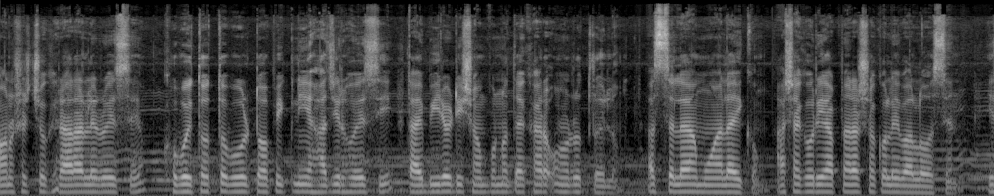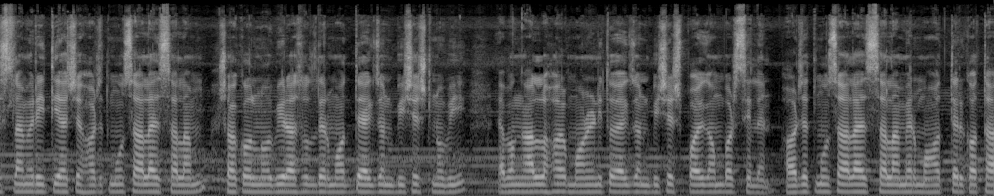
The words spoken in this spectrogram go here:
মানুষের চোখের আড়ালে রয়েছে? খুবই তথ্যবহুল টপিক নিয়ে হাজির হয়েছি, তাই ভিডিওটি সম্পূর্ণ দেখার অনুরোধ রইল। আসসালামু আলাইকুম। আশা করি আপনারা সকলেই ভালো আছেন। ইসলামের ইতিহাসে হজরত মুসা আলাহিসাল্লাম সকল নবী রাসুলদের মধ্যে একজন বিশেষ নবী এবং আল্লাহর মনোনীত একজন বিশেষ পয়গম্বর ছিলেন। হজরত মুসা আলাহিসাল্লামের মহত্বের কথা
